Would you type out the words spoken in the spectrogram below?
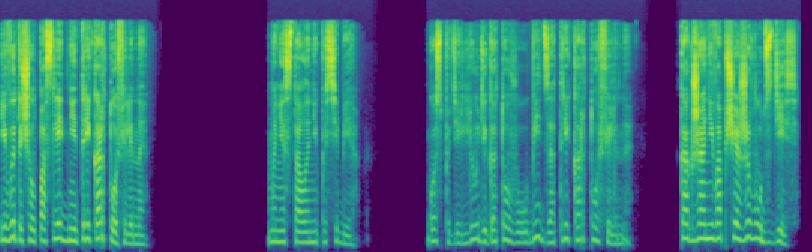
и вытащил последние три картофелины. Мне стало не по себе. Господи, люди готовы убить за три картофелины. Как же они вообще живут здесь?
